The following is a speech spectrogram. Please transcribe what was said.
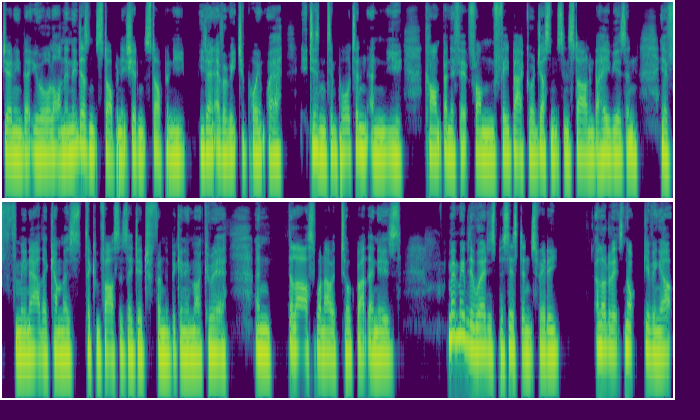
journey that you're all on, and it doesn't stop and it shouldn't stop. And you, you don't ever reach a point where it isn't important and you can't benefit from feedback or adjustments in style and behaviors. And you know, for me now, they come as thick and fast as they did from the beginning of my career. And the last one I would talk about then is maybe the word is persistence, really. A lot of it's not giving up,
